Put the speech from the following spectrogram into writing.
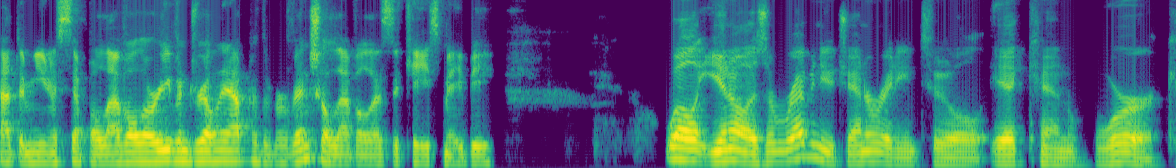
at the municipal level or even drilling up to the provincial level as the case may be well, you know, as a revenue generating tool, it can work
